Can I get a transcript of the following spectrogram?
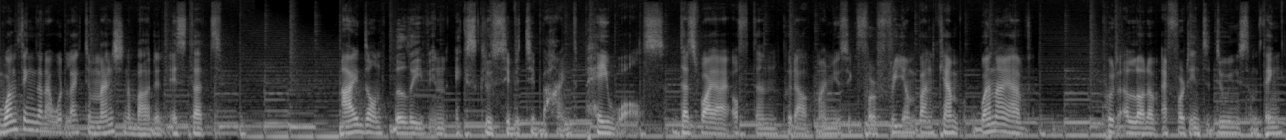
One thing that I would like to mention about it is that I don't believe in exclusivity behind paywalls. That's why I often put out my music for free on Bandcamp when I have put a lot of effort into doing something,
